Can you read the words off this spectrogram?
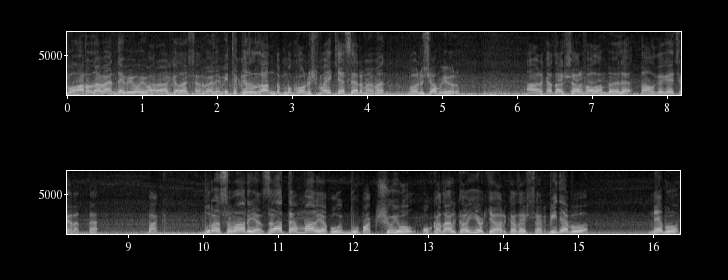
Bu arada bende bir huy var arkadaşlar. Böyle bir tık hızlandım mı konuşmayı keserim hemen. Konuşamıyorum. Arkadaşlar falan böyle dalga geçer hatta. Bak burası var ya zaten var ya bu, bu bak şu yol o kadar kayıyor ki arkadaşlar. Bir de bu ne bu?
